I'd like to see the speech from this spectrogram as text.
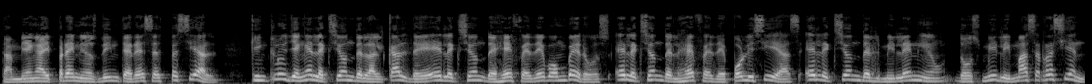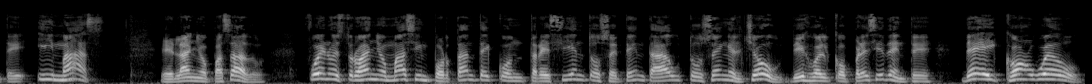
También hay premios de interés especial, que incluyen elección del alcalde, elección de jefe de bomberos, elección del jefe de policías, elección del milenio 2000 y más reciente, y más. El año pasado, fue nuestro año más importante con 370 autos en el show, dijo el copresidente Dave Cornwell.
